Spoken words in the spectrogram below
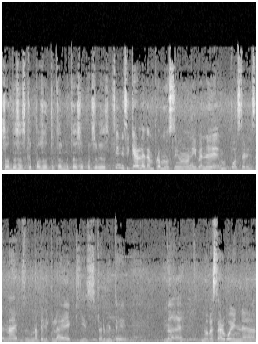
son de esas que pasan totalmente desapercibidas. Sí, ni siquiera le dan promoción y ven eh, un póster y dicen, ay, pues es una película X, realmente no, no va a estar buena,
